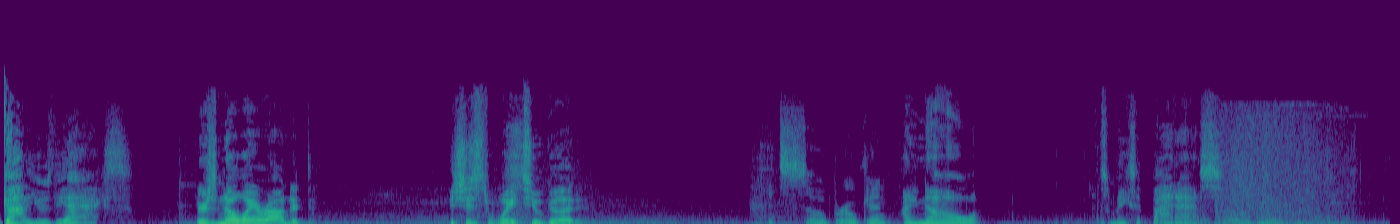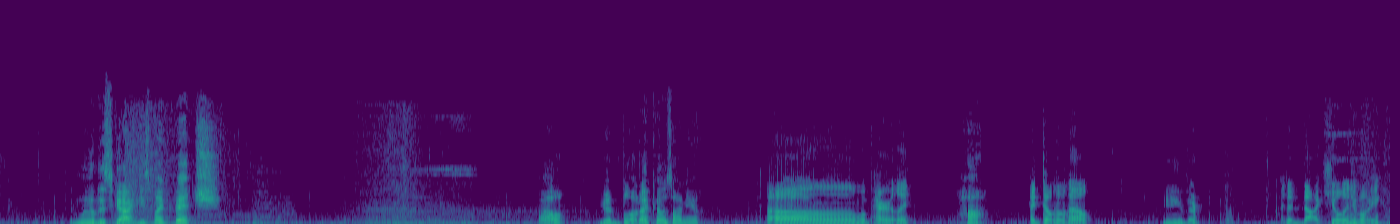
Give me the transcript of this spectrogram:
gotta use the axe. There's no way around it. It's just way too good. It's so broken. I know. That's what makes it badass. Look at this guy. He's my bitch. Oh, you had blood echoes on you? Um, apparently. Huh. I don't know how. Me neither. I did not kill anybody.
